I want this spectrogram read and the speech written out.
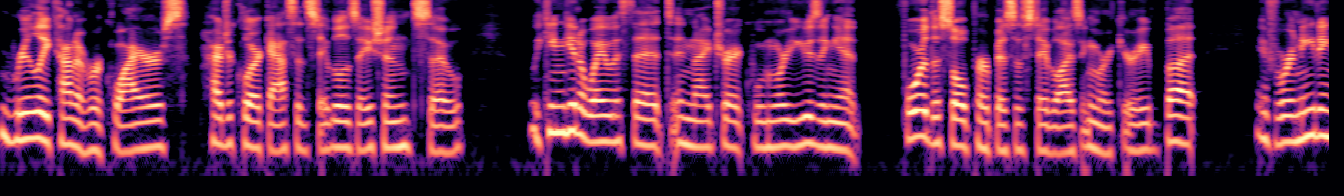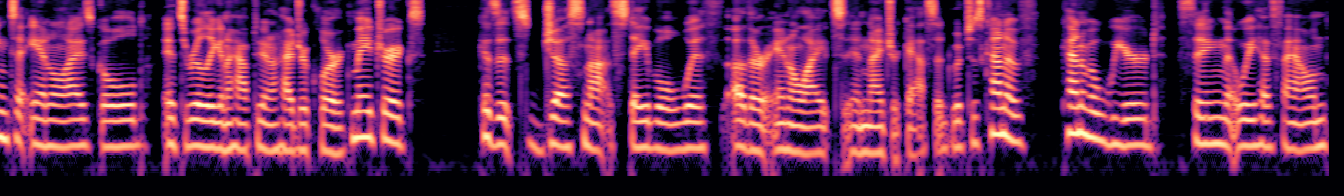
really kind of requires hydrochloric acid stabilization. So we can get away with it in nitric when we're using it for the sole purpose of stabilizing mercury. But if we're needing to analyze gold, it's really going to have to be in a hydrochloric matrix because it's just not stable with other analytes in nitric acid, which is kind of kind of a weird thing that we have found.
